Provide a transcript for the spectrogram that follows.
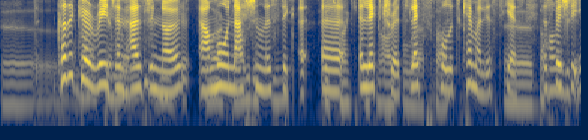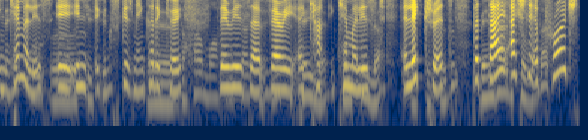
Kadıköy region, as you know, are more nationalistic uh, uh, electorate. Let's call it Kemalist. Yes, especially in Kemalist, uh, in excuse me, in Kadıköy, there is a very uh, Kemalist electorate, but they actually approached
